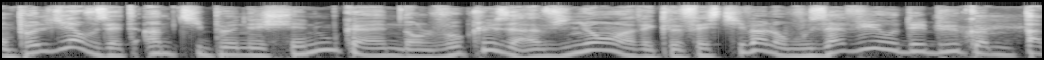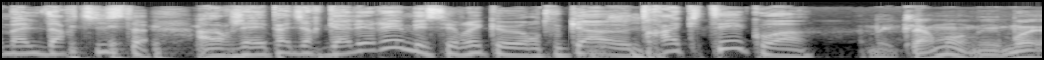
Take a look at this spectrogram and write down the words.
on peut le dire, vous êtes un petit peu né chez nous quand même dans le Vaucluse, à Avignon, avec le festival. On vous a vu au début comme pas mal d'artistes. Alors, j'allais pas dire galérer, mais c'est vrai que, en tout cas, euh, tracté quoi. Mais clairement, mais moi,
